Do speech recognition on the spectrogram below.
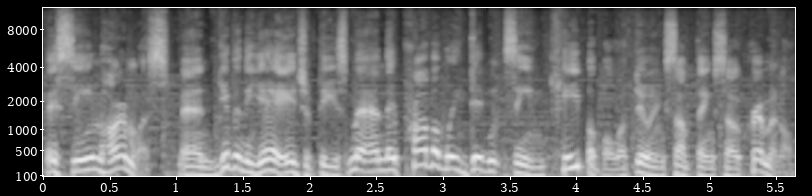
They seem harmless, and given the age of these men, they probably didn't seem capable of doing something so criminal.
